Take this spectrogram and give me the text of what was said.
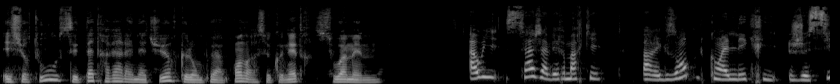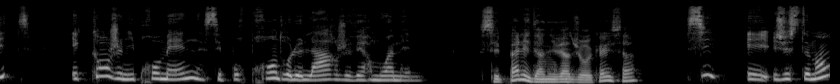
Et surtout, c'est à travers la nature que l'on peut apprendre à se connaître soi-même. Ah oui, ça j'avais remarqué. Par exemple, quand elle l'écrit, je cite, Et quand je m'y promène, c'est pour prendre le large vers moi-même. C'est pas les derniers vers du recueil, ça? Si, et justement,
